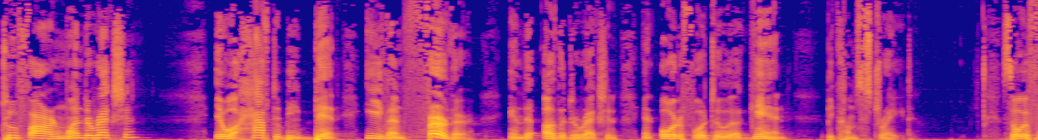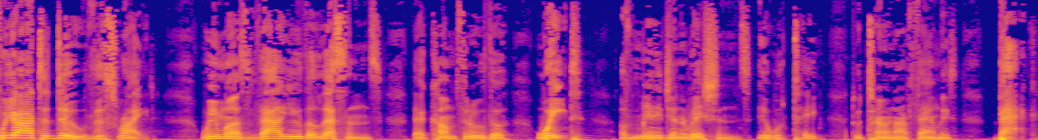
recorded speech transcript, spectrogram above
too far in one direction, it will have to be bent even further in the other direction in order for it to again become straight. So if we are to do this right, we must value the lessons that come through the weight of many generations it will take to turn our families back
